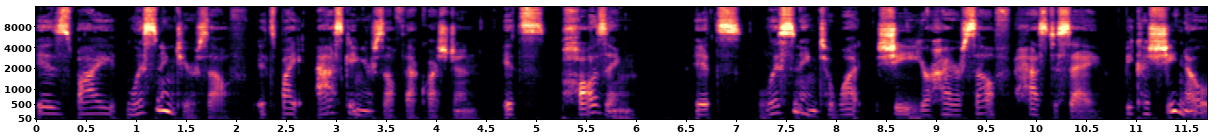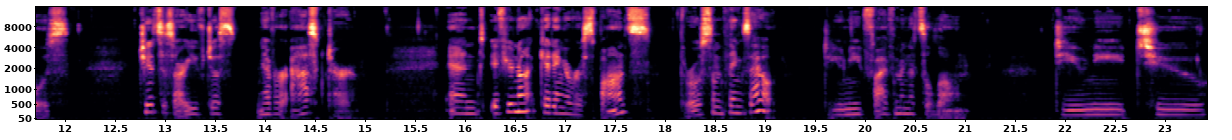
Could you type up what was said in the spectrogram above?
is by listening to yourself. It's by asking yourself that question. It's pausing it's listening to what she, your higher self, has to say because she knows. Chances are you've just never asked her. And if you're not getting a response, throw some things out. Do you need five minutes alone? Do you need to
